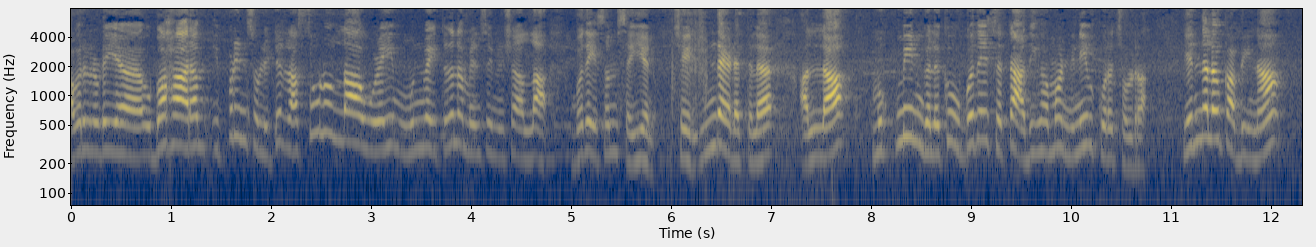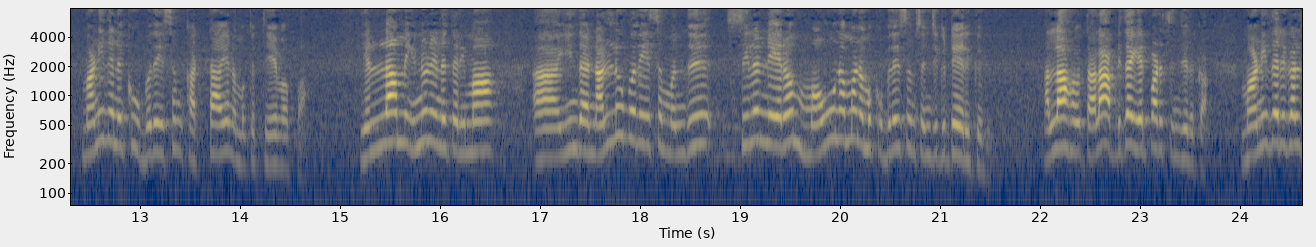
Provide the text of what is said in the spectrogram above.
அவர்களுடைய உபகாரம் இப்படின்னு சொல்லிட்டு ரசூலுல்லா உழை முன்வைத்ததை நம்ம என்ன செய்யணும் இன்ஷா அல்லாஹ் உபதேசம் செய்யணும். சரி இந்த இடத்துல அல்லாஹ் முக்மீன்களுக்கு உபதேசத்தை அதிகமாக நினைவு கூற சொல்கிறான் எந்த அளவுக்கு அப்படின்னா மனிதனுக்கு உபதேசம் கட்டாயம் நமக்கு தேவைப்பா. எல்லாமே இன்னொன்று என்ன தெரியுமா? இந்த நல்லுபதேசம் வந்து சில நேரம் மௌனமாக நமக்கு உபதேசம் செஞ்சுக்கிட்டே இருக்குது. அல்லாஹாலா அப்படி அப்படிதான் ஏற்பாடு செஞ்சுருக்கான் மனிதர்கள்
